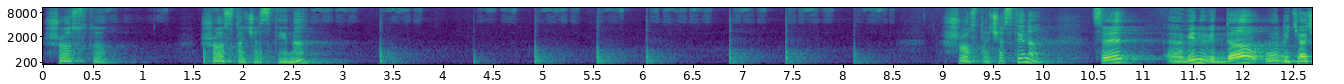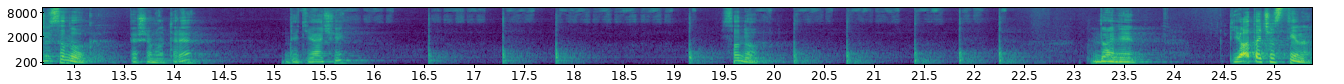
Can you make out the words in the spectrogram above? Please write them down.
шосто, шоста частина. Шоста частина це е, він віддав у дитячий садок. Пишемо тире. Дитячий садок. Далі п'ята частина.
